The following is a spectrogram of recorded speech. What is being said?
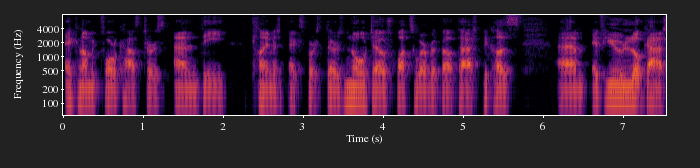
economic forecasters and the climate experts. There's no doubt whatsoever about that because um, if you look at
